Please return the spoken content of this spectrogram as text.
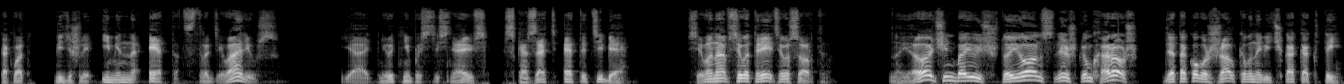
Так вот, видишь ли, именно этот Страдивариус я отнюдь не постесняюсь сказать это тебе. Всего-навсего третьего сорта. Но я очень боюсь, что и он слишком хорош для такого жалкого новичка, как ты.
